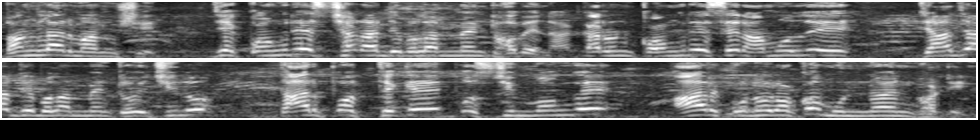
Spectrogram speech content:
বাংলার মানুষের যে কংগ্রেস ছাড়া ডেভেলপমেন্ট হবে না। কারণ কংগ্রেসের আমলে যা যা ডেভেলপমেন্ট হয়েছিল তারপর থেকে পশ্চিমবঙ্গে আর কোনো রকম উন্নয়ন ঘটেনি।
